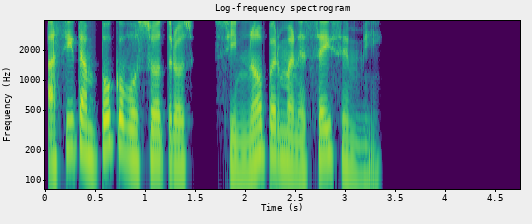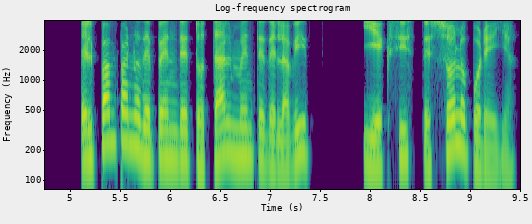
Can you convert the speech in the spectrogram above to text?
así tampoco vosotros si no permanecéis en mí. El pámpano depende totalmente de la vid y existe solo por ella.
